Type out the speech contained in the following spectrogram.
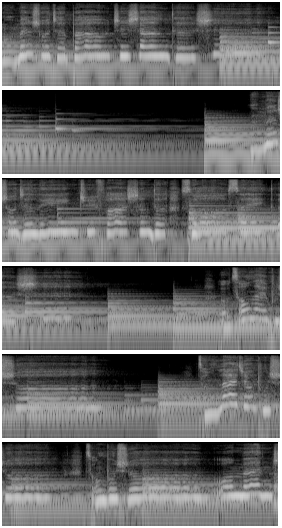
我们说着报纸上的事，说着邻居发生的琐碎的事，我从来不说。从来就不说，从不说我们之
